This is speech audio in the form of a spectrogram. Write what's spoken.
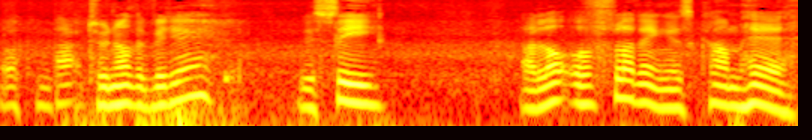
Welcome back to another video. You see a lot of flooding has come here.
